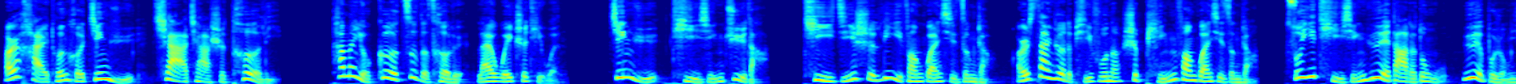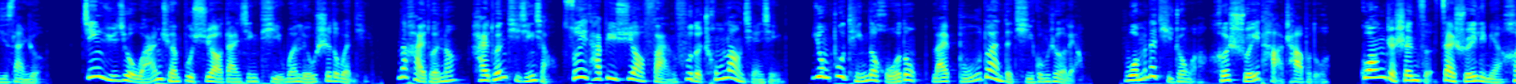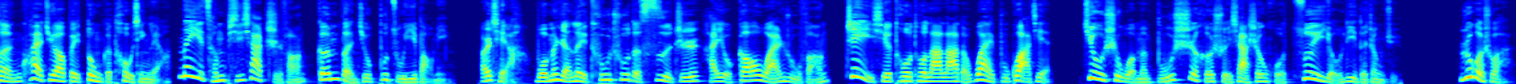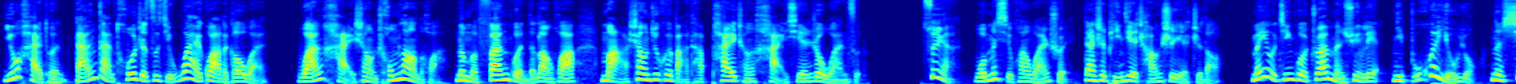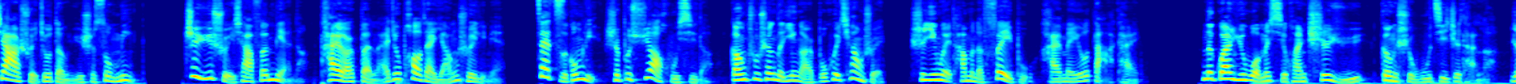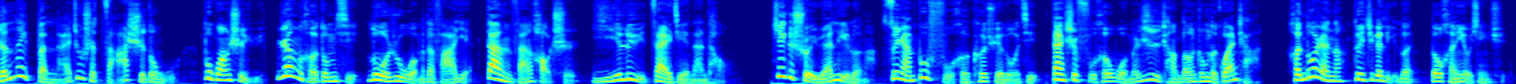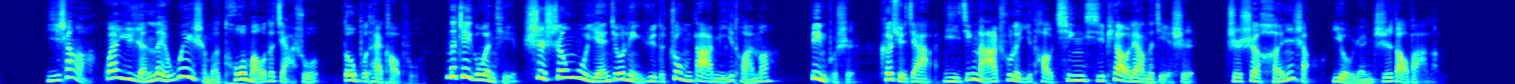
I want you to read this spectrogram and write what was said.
而海豚和鲸鱼恰恰是特例，它们有各自的策略来维持体温。鲸鱼体型巨大，体积是立方关系增长，而散热的皮肤呢是平方关系增长，所以体型越大的动物越不容易散热。鲸鱼就完全不需要担心体温流失的问题。那海豚呢？海豚体型小，所以它必须要反复的冲浪前行，用不停的活动来不断的提供热量。我们的体重啊和水獭差不多。光着身子在水里面，很快就要被冻个透心凉。那一层皮下脂肪根本就不足以保命。而且啊，我们人类突出的四肢，还有睾丸、乳房这些拖拖拉拉的外部挂件，就是我们不适合水下生活最有力的证据。如果说啊，有海豚胆敢拖着自己外挂的睾丸玩海上冲浪的话，那么翻滚的浪花马上就会把它拍成海鲜肉丸子。虽然我们喜欢玩水，但是凭借常识也知道。没有经过专门训练，你不会游泳，那下水就等于是送命。至于水下分娩呢，胎儿本来就泡在羊水里面，在子宫里是不需要呼吸的。刚出生的婴儿不会呛水，是因为他们的肺部还没有打开。那关于我们喜欢吃鱼，更是无稽之谈了。人类本来就是杂食动物，不光是鱼，任何东西落入我们的法眼，但凡好吃，一律在劫难逃。这个水源理论啊，虽然不符合科学逻辑，但是符合我们日常当中的观察。很多人呢对这个理论都很有兴趣。以上啊，关于人类为什么脱毛的假说都不太靠谱。那这个问题是生物研究领域的重大谜团吗？并不是，科学家已经拿出了一套清晰漂亮的解释，只是很少有人知道罢了。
